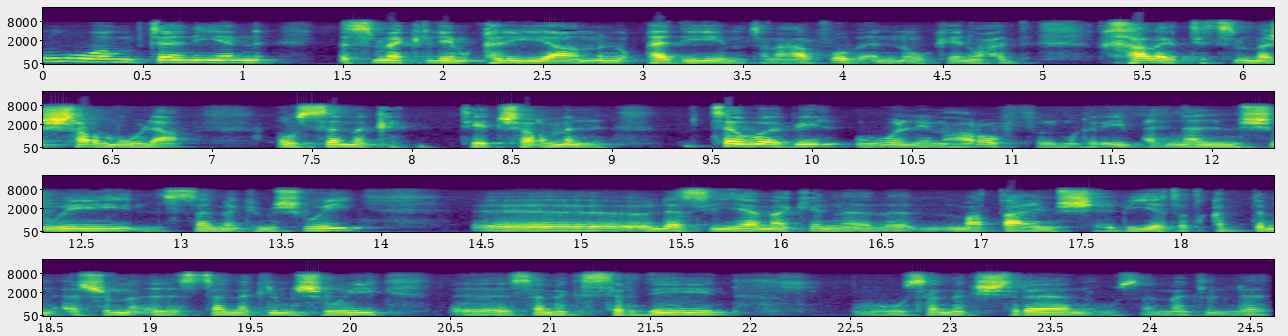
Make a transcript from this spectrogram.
وثانيا الاسماك اللي مقلية من القديم تنعرفوا بأنه كاين واحد الخليط يتسمى الشرمولة أو السمك تيتشرمل بالتوابل هو اللي معروف في المغرب عندنا المشوي السمك مشوي. آه، لا سيما كاين المطاعم الشعبية تتقدم السمك المشوي آه، سمك السردين. وسمك الشران وسمك ال-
